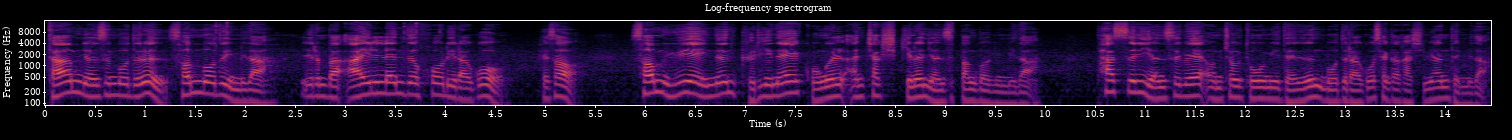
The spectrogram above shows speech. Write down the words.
다음 연습 모드는 섬 모드입니다. 이른바 아일랜드 홀이라고 해서 섬 위에 있는 그린에 공을 안착시키는 연습 방법입니다. 파3 연습에 엄청 도움이 되는 모드라고 생각하시면 됩니다.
